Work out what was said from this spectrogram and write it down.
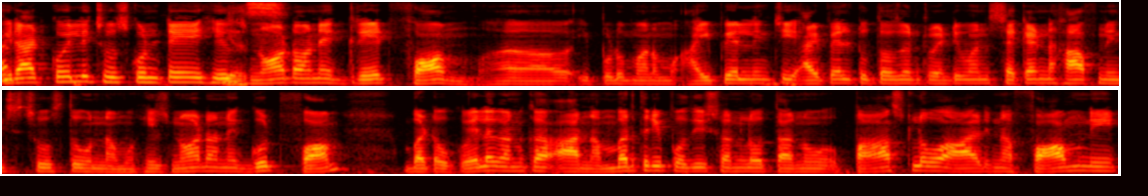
Virat Kohli చూసుకుంటే he's not on a great form ఇప్పుడు మనం ఐపీఎల్ నుంచి IPL two thousand twenty one second half నుంచి చూస్తూ ఉన్నాము. He's not on a good form but ఒకవేళ కనుక ఆ నంబర్ త్రీ పొజిషన్లో తను పాస్ట్లో ఆడిన ఫామ్ని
